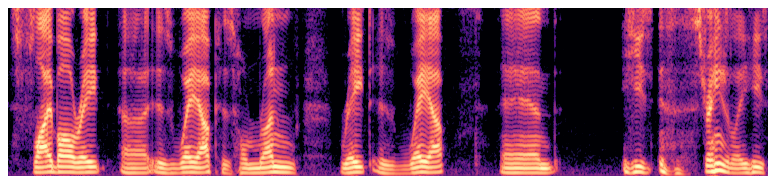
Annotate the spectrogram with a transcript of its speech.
his fly ball rate uh, is way up. His home run rate is way up, and he's strangely he's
